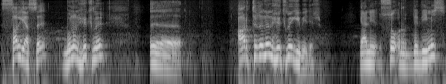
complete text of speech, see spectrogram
salyası bunun hükmü e, artığının hükmü gibidir. Yani sur dediğimiz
